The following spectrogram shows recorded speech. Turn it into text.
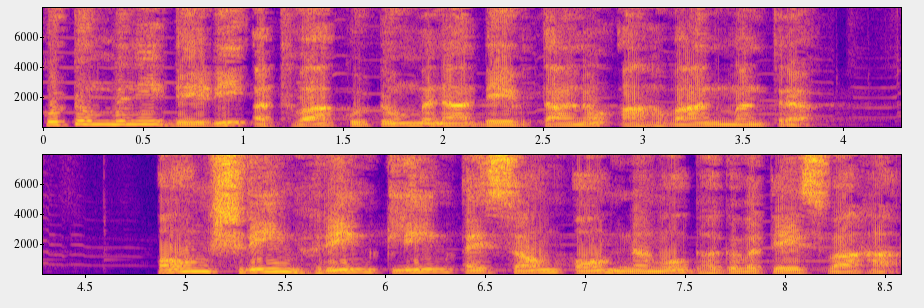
કુટુંબની દેવી અથવા કુટુંબના દેવતાનો આહવાન મંત્ર. ઓમ શ્રીમ હ્રીમ ક્લીમ એ સૌમ ઓમ નમો ભગવતે સ્વાહા.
